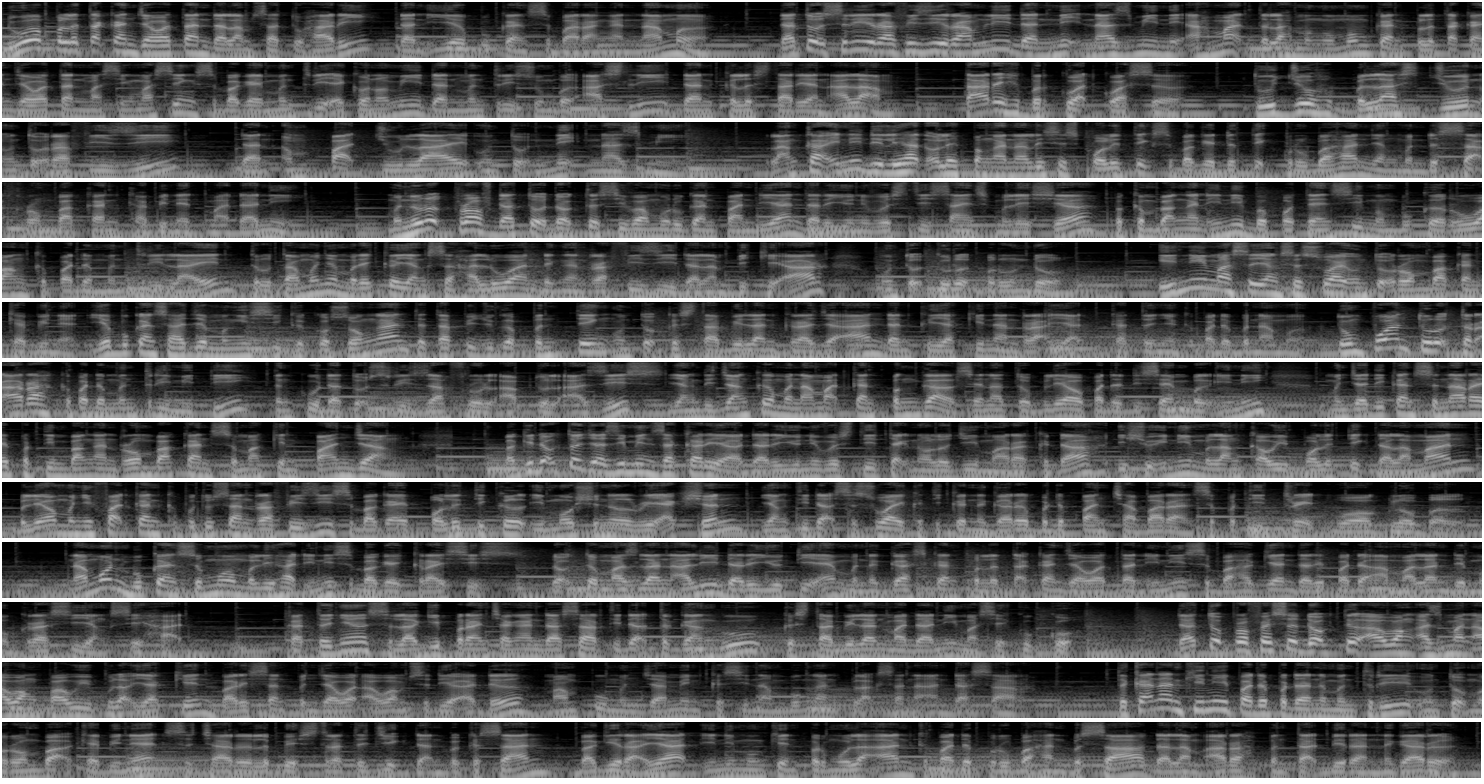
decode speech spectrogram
Dua peletakan jawatan dalam satu hari dan ia bukan sebarangan nama. Datuk Seri Rafizi Ramli dan Nik Nazmi Nik Ahmad telah mengumumkan peletakan jawatan masing-masing sebagai Menteri Ekonomi dan Menteri Sumber Asli dan Kelestarian Alam. Tarikh berkuat kuasa, 17 Jun untuk Rafizi dan 4 Julai untuk Nik Nazmi. Langkah ini dilihat oleh penganalisis politik sebagai detik perubahan yang mendesak rombakan Kabinet Madani. Menurut Prof. Datuk Dr. Siva Murugan Pandian dari Universiti Sains Malaysia, perkembangan ini berpotensi membuka ruang kepada menteri lain, terutamanya mereka yang sehaluan dengan Rafizi dalam PKR untuk turut berundur. Ini masa yang sesuai untuk rombakan kabinet. Ia bukan sahaja mengisi kekosongan tetapi juga penting untuk kestabilan kerajaan dan keyakinan rakyat, katanya kepada bernama. Tumpuan turut terarah kepada Menteri MITI, Tengku Datuk Seri Zafrul Abdul Aziz, yang dijangka menamatkan penggal senator beliau pada Disember ini, menjadikan senarai pertimbangan rombakan semakin panjang. Bagi Dr. Jazimin Zakaria dari Universiti Teknologi Mara Kedah, isu ini melangkaui politik dalaman. Beliau menyifatkan keputusan Rafizi sebagai political emotional reaction yang tidak sesuai ketika negara berdepan cabaran seperti trade war global. Namun bukan semua melihat ini sebagai krisis. Dr. Mazlan Ali dari UTM menegaskan peletakan jawatan ini sebahagian daripada amalan demokrasi yang sihat. Katanya selagi perancangan dasar tidak terganggu, kestabilan madani masih kukuh. Datuk Profesor Dr. Awang Azman Awang Pawi pula yakin barisan penjawat awam sedia ada mampu menjamin kesinambungan pelaksanaan dasar. Tekanan kini pada Perdana Menteri untuk merombak kabinet secara lebih strategik dan berkesan bagi rakyat ini mungkin permulaan kepada perubahan besar dalam arah pentadbiran negara.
